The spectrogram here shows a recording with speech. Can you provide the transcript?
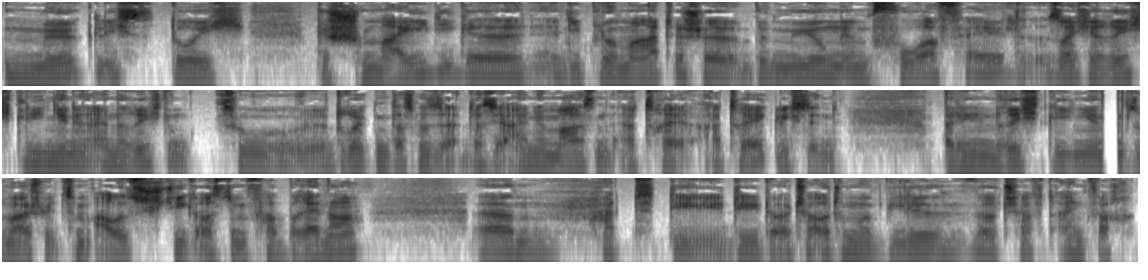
möglichst durch geschmeidige diplomatische Bemühungen im Vorfeld solche Richtlinien in eine Richtung zu drücken, dass, man, dass sie einigermaßen erträglich sind. Bei den Richtlinien zum Beispiel zum Ausstieg aus dem Verbrenner ähm, hat die, die deutsche Automobilwirtschaft einfach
